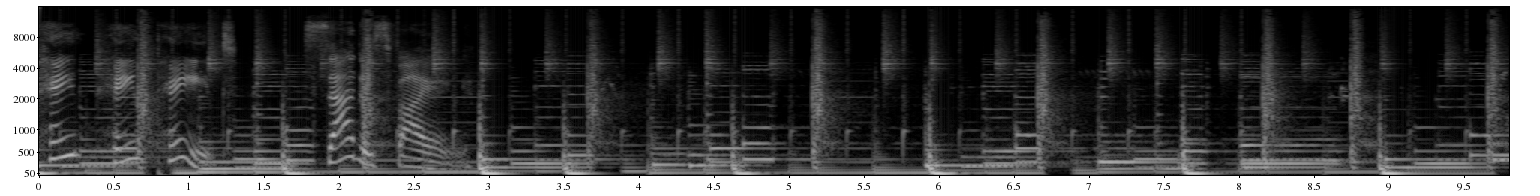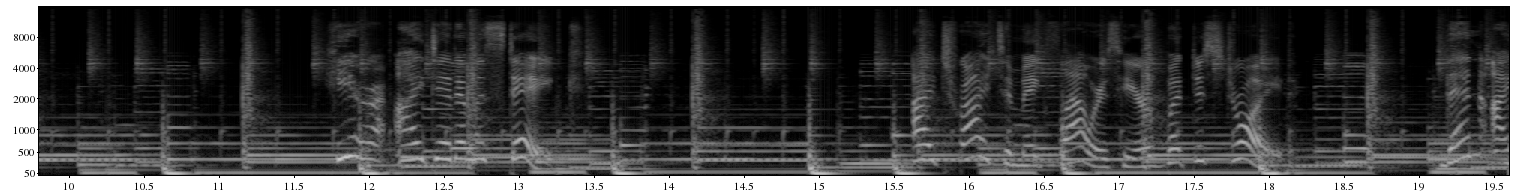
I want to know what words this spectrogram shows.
Paint, paint, paint. Satisfying. Here I did a mistake. I tried to make flowers here but destroyed. Then I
